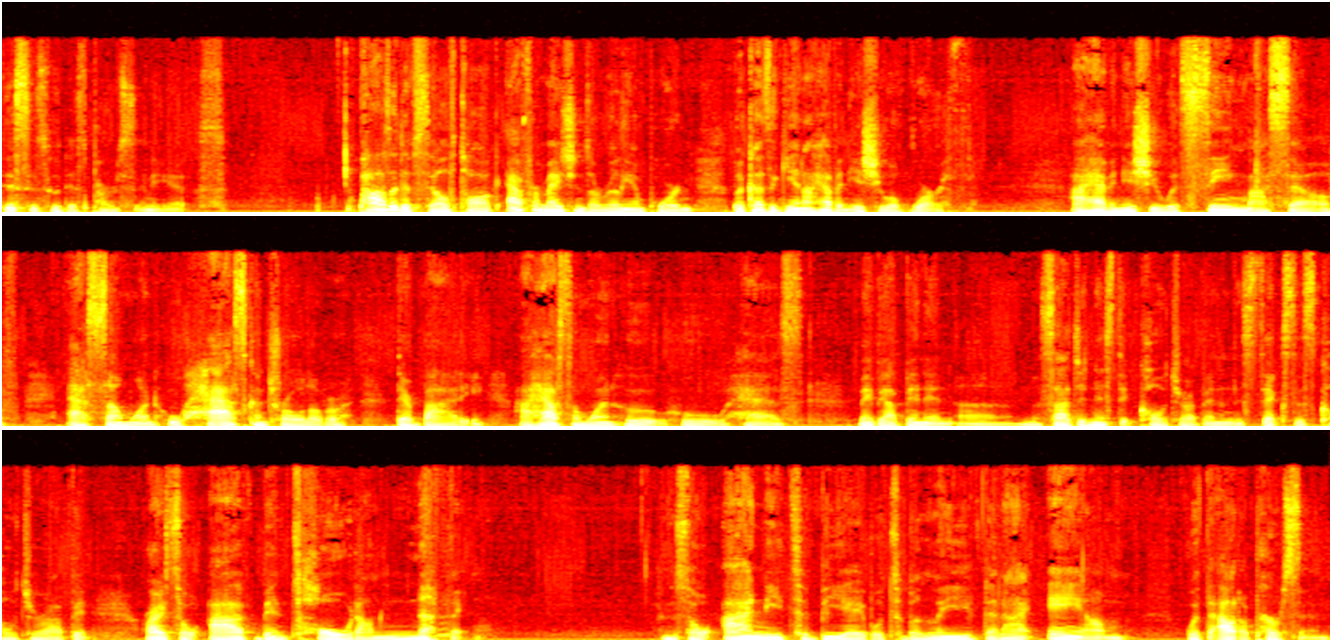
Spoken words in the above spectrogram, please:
this is who this person is. Positive self talk, affirmations are really important because, again, I have an issue of worth. I have an issue with seeing myself as someone who has control over their body. I have someone who, who has, maybe I've been in a misogynistic culture, I've been in a sexist culture, I've been, right? So I've been told I'm nothing. And so I need to be able to believe that I am without a person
